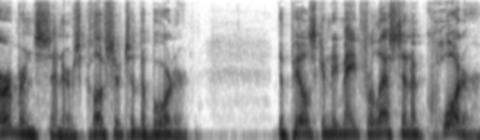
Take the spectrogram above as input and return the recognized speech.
urban centers closer to the border. The pills can be made for less than a quarter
